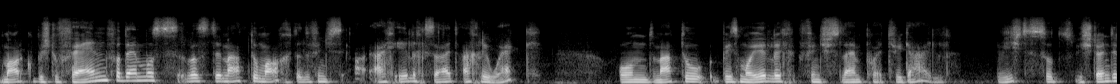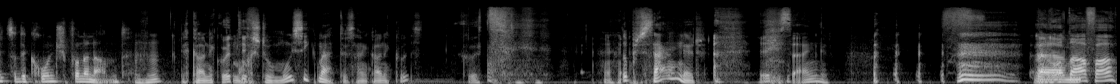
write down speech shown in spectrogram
Marco, bist du Fan von dem, was, was der Matto macht? Oder findest du es eigentlich ehrlich gesagt auch ein bisschen wack? Und Matto, bis mal ehrlich, findest du Slam Poetry geil? Wie, ist das so, wie stehen ihr zu der Kunst voneinander? Ich gar nicht Gut, Machst du Musik, Matt? Das habe ich gar nicht gewusst. Gut. Du bist Sänger. Ich bin Sänger. Wer Ähm, will anfangen?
